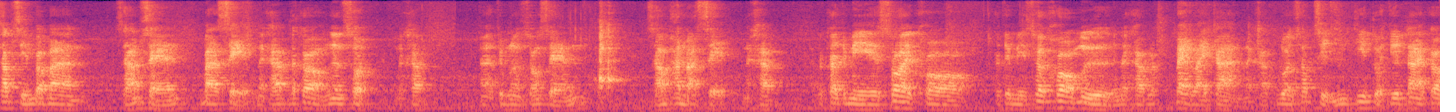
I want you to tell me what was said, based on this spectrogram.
ทรัพย์สินประมาณ 3 0 0แสนบาทเศษนะครับ แล้วก็เงินสดนะครับอ่าจำนวน2 0 0 0 0 0 บาทเศษนะครับ แล้วก็จะมีสร้อยคอ ก็จะมีสร้อยข้อมือนะครับแปดรายการนะครับ รวมทรัพย์สินที่ตรวจยึดได้ก็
